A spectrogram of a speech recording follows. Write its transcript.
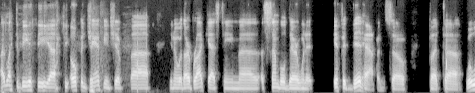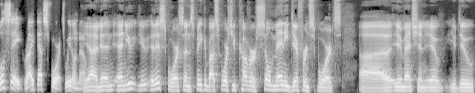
I'd like to be at the uh, the Open Championship. Uh, you know, with our broadcast team uh, assembled there when it if it did happen. So but uh, well, we'll see, right? That's sports. We don't know. Yeah, and and you you it is sports. And speaking about sports, you cover so many different sports. Uh, you mentioned you know you do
